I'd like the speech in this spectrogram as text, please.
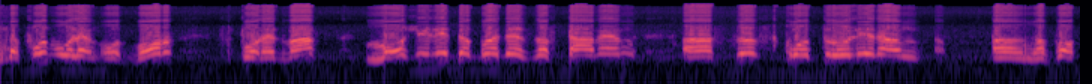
на футболен отбор, според вас може ли да бъде заставен а, с контролиран а, вод?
